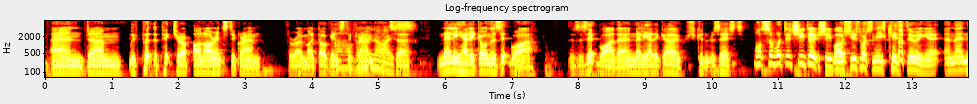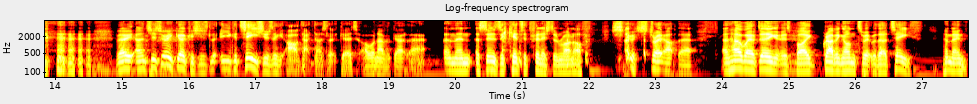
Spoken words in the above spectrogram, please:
and um, we've put the picture up on our Instagram for Oh My Dog Instagram. nice. But uh, Nelly had to go on the zip wire. There's a zip wire there, and Nelly had to go. She couldn't resist. What? So what did she do? She. Well, she was watching these kids doing it, and then very, and she's very good because she's. You could see she was like, "Oh, that does look good. I want to have a go at that." And then, as soon as the kids had finished and run off, she was straight up there. And her way of doing it is by grabbing onto it with her teeth, and then,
